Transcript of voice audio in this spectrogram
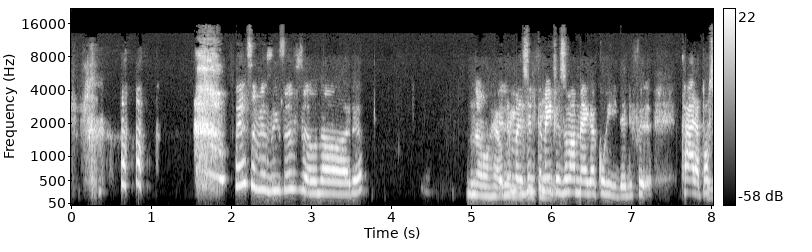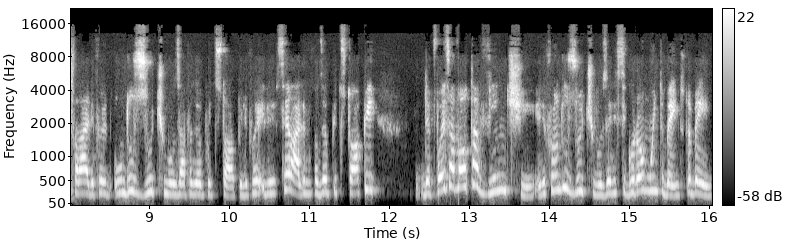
Foi essa minha sensação na hora. Não, Ele- realmente. mas ele assim, também fez uma mega corrida. Ele foi, cara, posso Sim. falar, ele foi um dos últimos a fazer o pit stop. Ele foi, ele, sei lá, ele foi fazer o pit stop depois da volta 20. Ele foi um dos últimos. Ele segurou muito bem, tudo bem.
